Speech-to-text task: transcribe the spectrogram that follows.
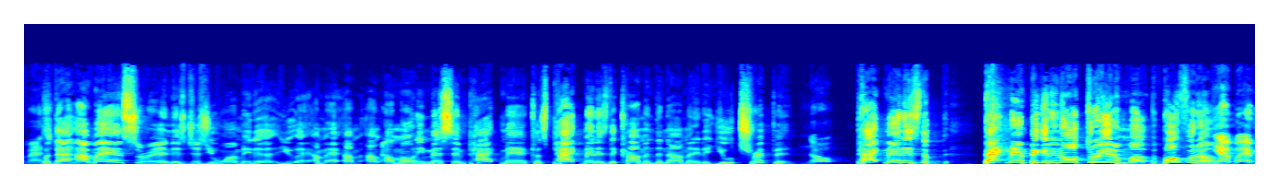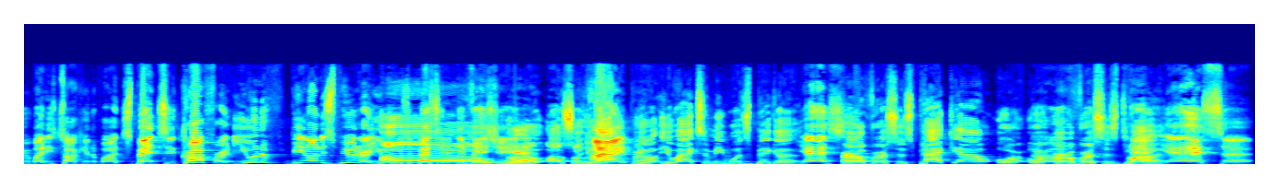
I'm asking. but that you, I'm answering is just you want me to you. I'm I'm I'm, I'm only missing Pac Man because Pac Man is the common denominator. You tripping? No. Pac Man is the Pac Man bigger than all three of them, uh, both of them. yeah, but everybody's talking about Spencer Crawford. You the- being undisputed. You Oh, the best in the division? Oh, oh, so you, high, a- bro. you you asking me what's bigger? Yes. Earl versus Pacquiao or or Earl, versus Bud? Yes, sir.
